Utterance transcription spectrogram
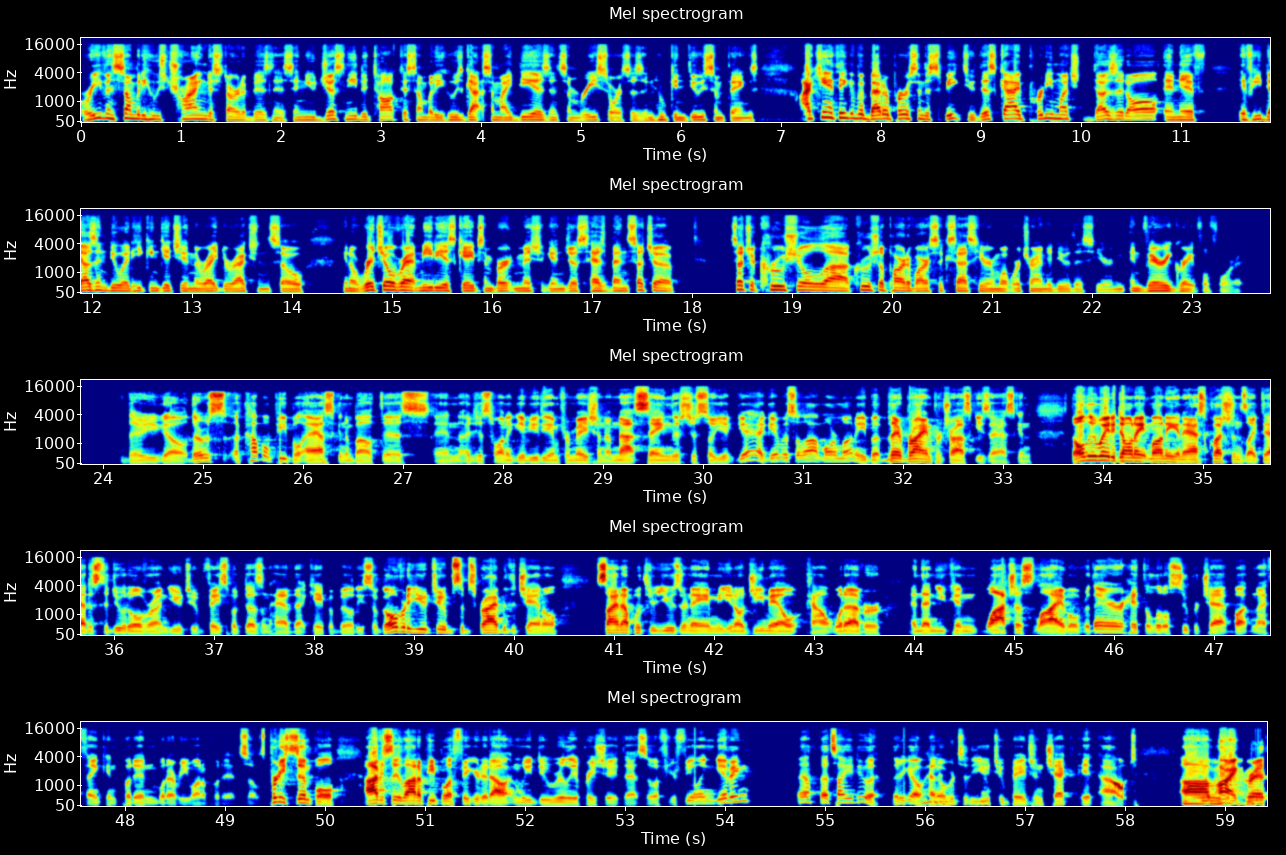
or even somebody who's trying to start a business and you just need to talk to somebody who's got some ideas and some resources and who can do some things i can't think of a better person to speak to this guy pretty much does it all and if if he doesn't do it he can get you in the right direction so you know rich over at mediascapes in burton michigan just has been such a such a crucial uh, crucial part of our success here and what we're trying to do this year, and, and very grateful for it. There you go. There was a couple people asking about this, and I just want to give you the information. I'm not saying this just so you, yeah, give us a lot more money, but there, Brian Petrosky's asking. The only way to donate money and ask questions like that is to do it over on YouTube. Facebook doesn't have that capability. So go over to YouTube, subscribe to the channel, sign up with your username, you know, Gmail account, whatever, and then you can watch us live over there. Hit the little super chat button, I think, and put in whatever you want to put in. So it's pretty simple. Obviously, a lot of people have figured it out, and we do really appreciate that. So if you're feeling giving, well, that's how you do it. There you go. Head over to the YouTube page and check it out. Um, all right, Chris.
